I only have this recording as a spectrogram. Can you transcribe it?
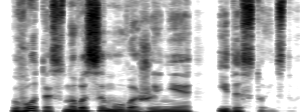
— вот основа самоуважения и достоинства.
